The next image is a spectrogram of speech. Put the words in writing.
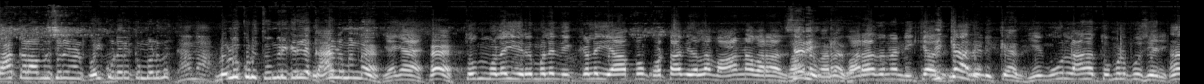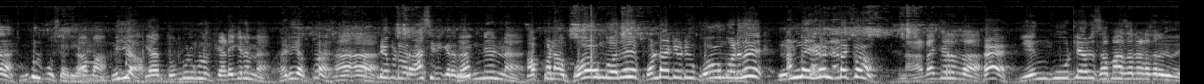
பார்க்கலாம்னு சொல்லி நான் போய் கூட இருக்கும் பொழுது லொழுக்குடு தும்பிருக்கிறிய காரணம் என்ன? ஏங்க தும்முலை இருமலை விக்கலை யாப்பம் கொட்டாவி இதெல்லாம் வானா வராது. சரி, வராது. வராதுன்னா நிக்காது. நிக்காது. நிக்காது. எங்க ஊர்ல நாங்க தும்முல் பூசேரி. தும்புல் பூசாரி ஆமா. நீயா? ஏன் தும்முல் உங்களுக்கு கிடைக்கணுமே? அடி அப்பா. அப்படிப்பட்ட ஒரு ராசி இருக்கிறதா என்னென்ன அப்ப நான் போகும்போது பொண்டாட்டி வீட்டுக்கு போகும்பொழுது நன்மையாக நடக்கும். நடக்கிறதா. எங்க வீட்லயே ஒரு சமாசாரம் நடந்திருக்குது.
